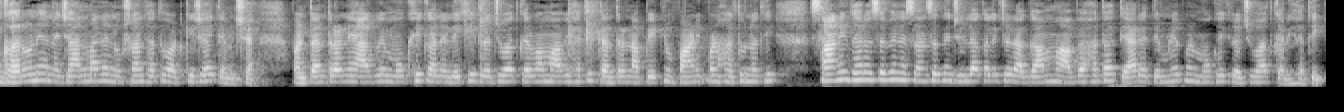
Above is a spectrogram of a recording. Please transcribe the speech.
ઘરોને અને જાનમાલને નુકસાન થતું અટકી જાય તેમ છે. પણ તંત્રને આગવી મૌખિક અને લેખિત રજૂઆત કરવામાં આવી હતી. તંત્રના પેટનું પાણી પણ હલતું નથી. સ્થાનિક ધારાસભ્ય અને સંસદને જિલ્લા કલેક્ટર આ ગામમાં આવ્યા હતા ત્યારે તેમણે પણ મૌખિક રજૂઆત કરી હતી.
